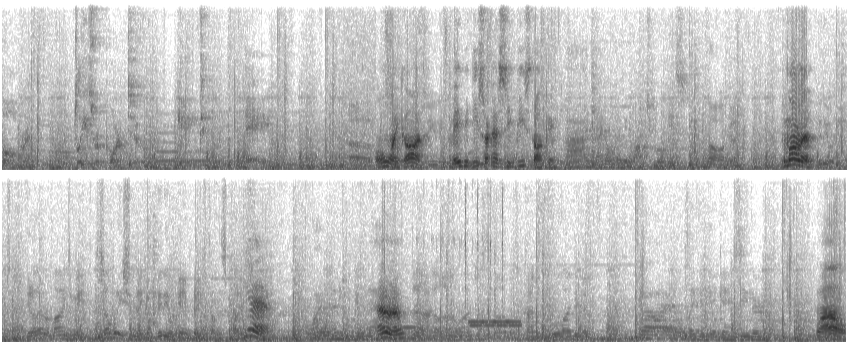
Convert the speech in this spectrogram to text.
Ulgrin. Please report to Gate A. Uh, Oh my god. Maybe these are movies SCP stalking. Uh, I, I don't really watch movies. there? Oh, okay. Come on then. Video games. You know, that reminds me, somebody should make a video game based on this place. Yeah. Why would anyone do that? I don't know. Yeah, I don't know. I just thought it was kind of a cool idea. Well, I, I don't play video games either. Wow.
